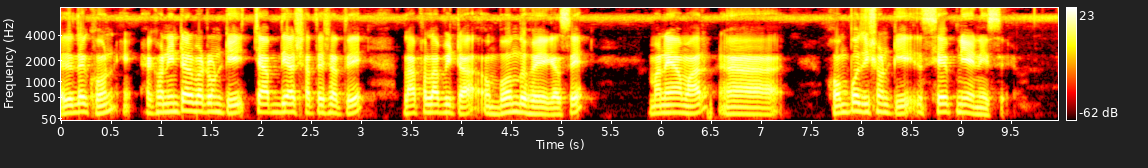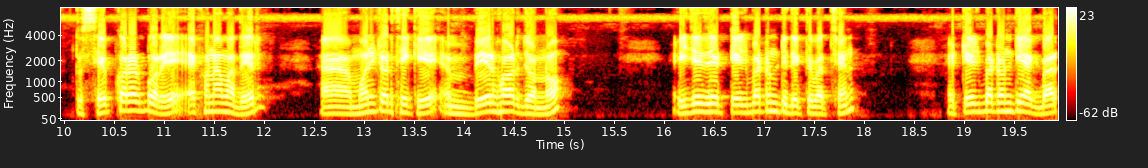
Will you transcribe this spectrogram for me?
এই যে দেখুন, এখন ইন্টার বাটনটি চাপ দেওয়ার সাথে সাথে লাফালাফিটা বন্ধ হয়ে গেছে। মানে আমার হোম পজিশনটি সেভ নিয়ে নিছে তো সেভ করার পরে এখন আমাদের মনিটর থেকে বের হওয়ার জন্য এই যে যে টেস্ট বাটনটি দেখতে পাচ্ছেন, এই টেচ বাটনটি একবার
